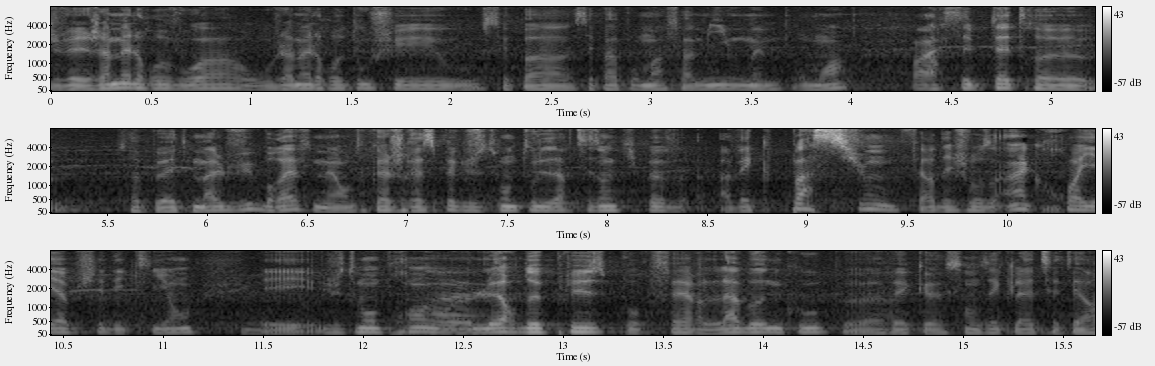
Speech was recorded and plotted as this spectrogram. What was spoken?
je vais jamais le revoir ou jamais le retoucher ou c'est pas c'est pas pour ma famille ou même pour moi. Ouais. Alors c'est peut-être euh, ça peut être mal vu, bref, mais en tout cas, je respecte justement tous les artisans qui peuvent, avec passion, faire des choses incroyables chez des clients et justement prendre euh, Ouais. l'heure de plus pour faire la bonne coupe euh, avec sans éclat, etc.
